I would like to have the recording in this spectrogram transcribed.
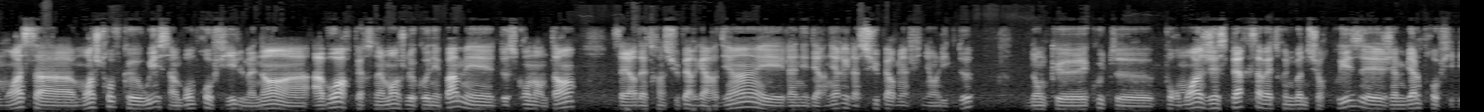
moi ça moi je trouve que oui, c'est un bon profil. Maintenant à, voir personnellement, je le connais pas mais de ce qu'on entend, ça a l'air d'être un super gardien et l'année dernière, il a super bien fini en Ligue 2. Donc euh, écoute, euh, pour moi, j'espère que ça va être une bonne surprise et j'aime bien le profil.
